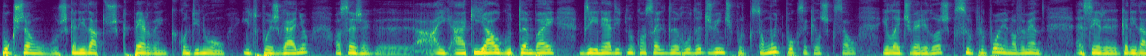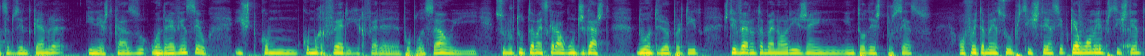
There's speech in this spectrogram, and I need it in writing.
poucos são os candidatos que perdem, que continuam e depois ganham, ou seja, uh, há, há aqui algo também de inédito no Conselho da Rua dos Vinhos, porque são muito poucos aqueles que são eleitos vereadores que se propõem novamente a ser candidatos a Presidente de Câmara e neste caso o André venceu. Isto como, como refere e refere a população e sobretudo também se calhar algum desgaste do anterior partido, estiveram também na origem em todo este processo? Ou foi também a sua persistência? Porque é um homem persistente.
